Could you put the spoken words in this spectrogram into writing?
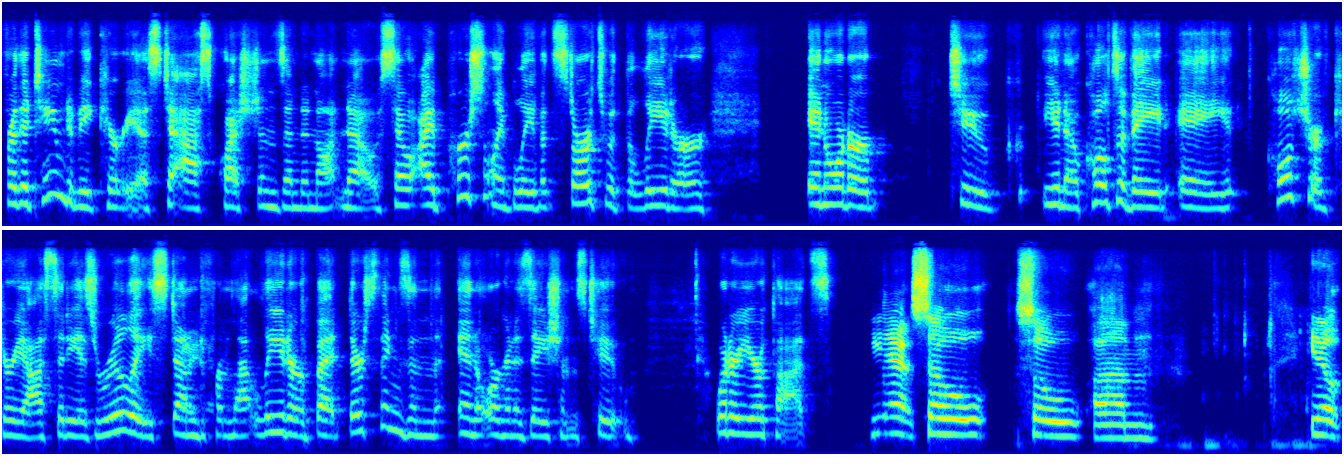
for the team to be curious to ask questions and to not know. So i personally believe it starts with the leader in order to you know cultivate a culture of curiosity is really stemmed from that leader but there's things in in organizations too. What are your thoughts? Yeah so so um you know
